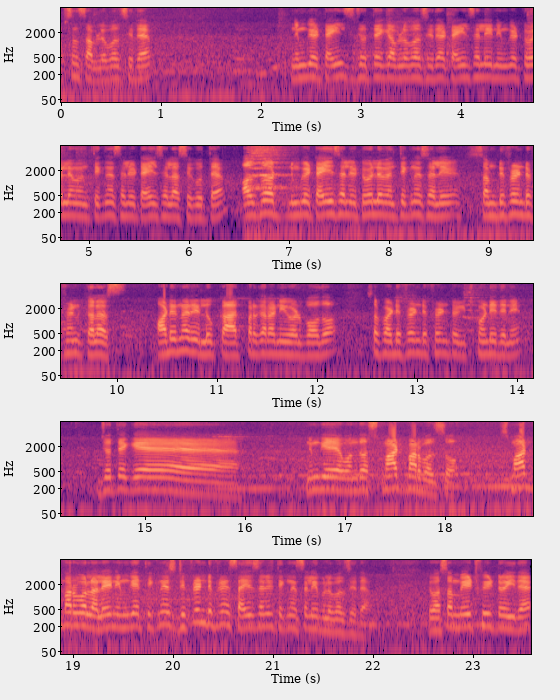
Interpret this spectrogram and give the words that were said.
ಆಪ್ಷನ್ಸ್ ಅವೈಲೇಬಲ್ಸ್ ಇದೆ. ನಿಮಗೆ ಟೈಲ್ಸ್ ಜೊತೆಗೆ ಅವೈಲೇಬಲ್ಸ್ ಇದೆ. ಟೈಲ್ಸಲ್ಲಿ ನಿಮಗೆ ಟ್ವೆಲ್ ಎಂ ಎಂ ಥಿಕ್ನೆಸ್ಸಲ್ಲಿ ಟೈಲ್ಸ್ ಎಲ್ಲ ಸಿಗುತ್ತೆ. ಆಲ್ಸೋ ನಿಮಗೆ ಟೈಲ್ಸಲ್ಲಿ ಟ್ವೆಲ್ ಎಂ ಎಂ ಥಿಕ್ನೆಸ್ಸಲ್ಲಿ some different different colours ordinary look ಆದ ಪ್ರಕಾರ ನೀವು ಹೇಳ್ಬೋದು. ಸ್ವಲ್ಪ ಡಿಫ್ರೆಂಟ್ ಡಿಫ್ರೆಂಟ್ ಇಟ್ಕೊಂಡಿದ್ದೀನಿ. ಜೊತೆಗೆ, ನಿಮಗೆ ಒಂದು ಸ್ಮಾರ್ಟ್ ಮಾರ್ಬಲ್ಸು ಸ್ಮಾರ್ಟ್ ಮಾರ್ಬಲಲ್ಲಿ ನಿಮಗೆ ಥಿಕ್ನೆಸ್ ಡಿಫ್ರೆಂಟ್ ಡಿಫ್ರೆಂಟ್ ಸೈಜಲ್ಲಿ ಥಿಕ್ನೆಸ್ಸಲ್ಲಿ ಅವೈಲೇಬಲ್ಸ್ ಇದೆ. ಇವಾಗ ಸಮ್ ಏಯ್ಟ್ ಫೀಟು ಇದೆ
